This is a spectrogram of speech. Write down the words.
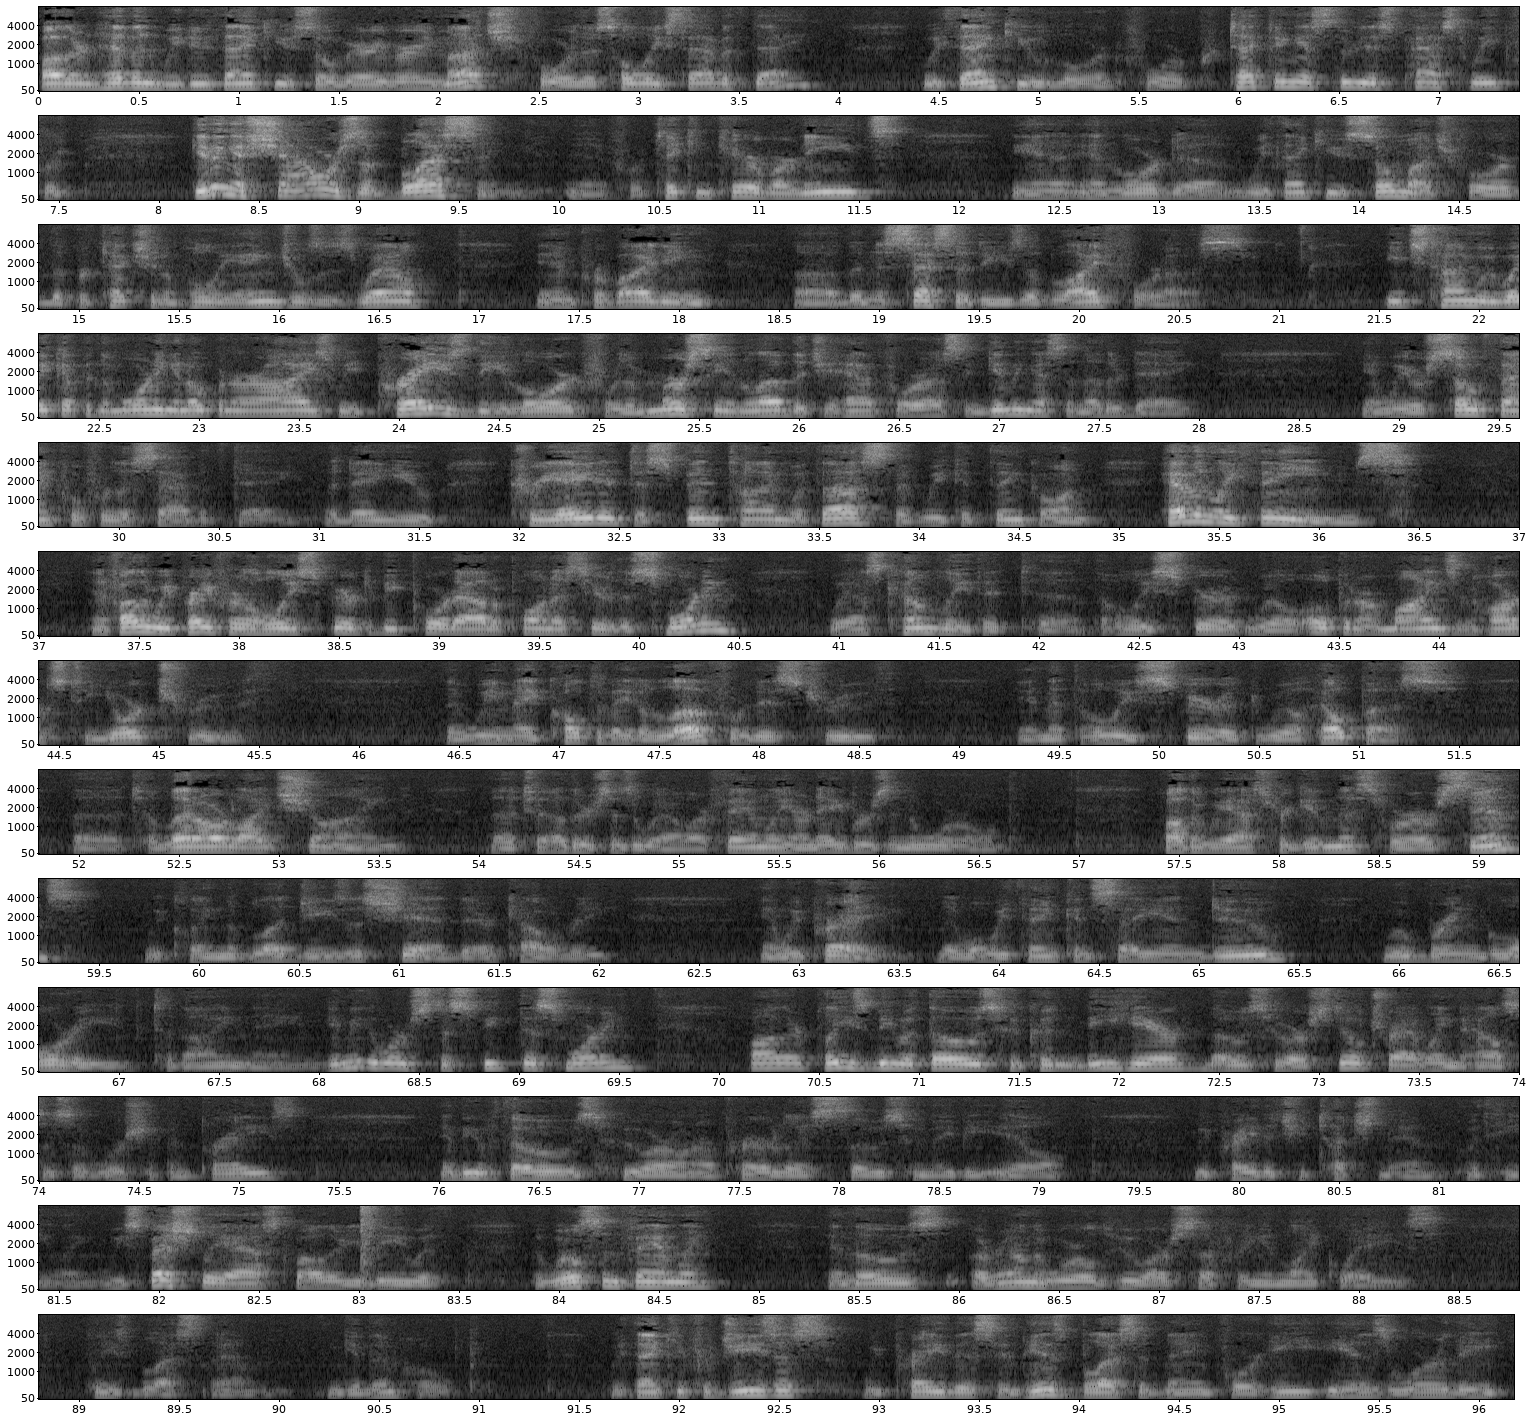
Father in heaven, we do thank you so very, very much for this holy Sabbath day. We thank you, Lord, for protecting us through this past week, for giving us showers of blessing, uh, for taking care of our needs. And, Lord, uh, we thank you so much for the protection of holy angels as well, and providing uh, the necessities of life for us. Each time we wake up in the morning and open our eyes, we praise thee, Lord, for the mercy and love that you have for us in giving us another day. And we are so thankful for the Sabbath day, the day you created to spend time with us, that we could think on heavenly themes. And Father, we pray for the Holy Spirit to be poured out upon us here this morning. We ask humbly that uh, the Holy Spirit will open our minds and hearts to your truth, that we may cultivate a love for this truth, and that the Holy Spirit will help us uh, to let our light shine uh, to others as well, our family, our neighbors in the world. Father, we ask forgiveness for our sins. We claim the blood Jesus shed there at Calvary. And we pray that what we think and say and do will bring glory to thy name. Give me the words to speak this morning. Father, please be with those who couldn't be here, those who are still traveling to houses of worship and praise, and be with those who are on our prayer lists, those who may be ill. We pray that you touch them with healing. We especially ask, Father, you be with the Wilson family, and those around the world who are suffering in like ways. Please bless them and give them hope. We thank you for Jesus. We pray this in his blessed name, for he is worthy.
